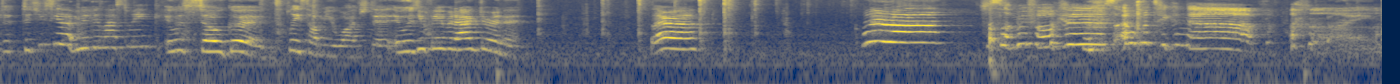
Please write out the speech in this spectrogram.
Did, did you see that movie last week? It was so good. Please tell me you watched it. It was your favorite actor in it. Clara. Clara. Just let me focus. I want to take a nap. Fine.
